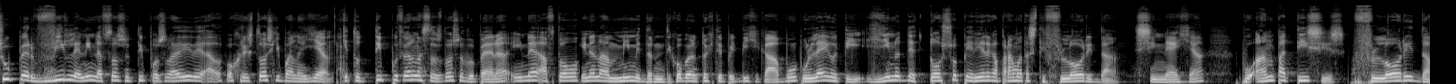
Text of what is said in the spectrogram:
super villain είναι αυτός ο τύπος, δηλαδή ο Χριστός και η Παναγία. Και το τύπο που θέλω να σας δώσω εδώ πέρα είναι αυτό, είναι ένα μήνυμα ιντερνετικό που να το έχετε πετύχει κάπου, που λέει ότι γίνονται τόσο περίεργα πράγματα στη Φλόριντα συνέχεια, που αν πατήσεις Florida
